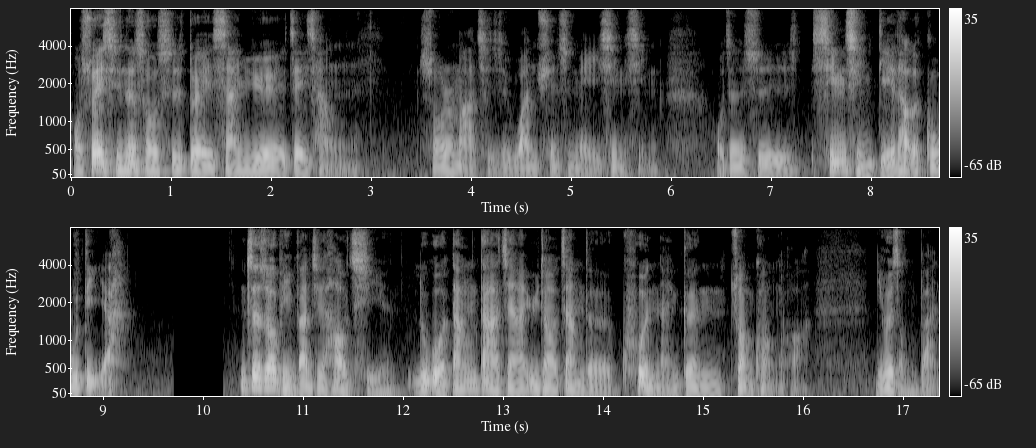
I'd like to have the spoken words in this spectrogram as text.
哦，所以其实那时候是对三月这一场首尔马，其实完全是没信心。我真的是心情跌到了谷底啊。这时候品凡其实好奇，如果当大家遇到这样的困难跟状况的话，你会怎么办？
